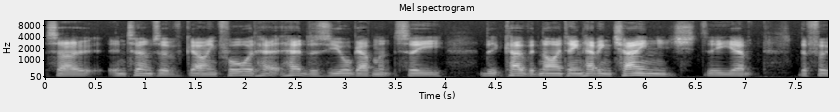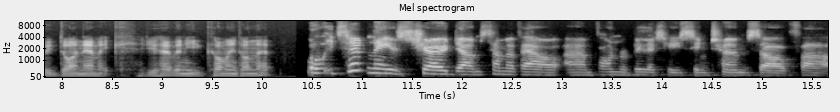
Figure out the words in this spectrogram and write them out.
so, in terms of going forward, how, how does your government see the COVID 19 having changed the uh, the food dynamic. Do you have any comment on that? Well, it certainly has showed um, some of our um, vulnerabilities in terms of uh,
